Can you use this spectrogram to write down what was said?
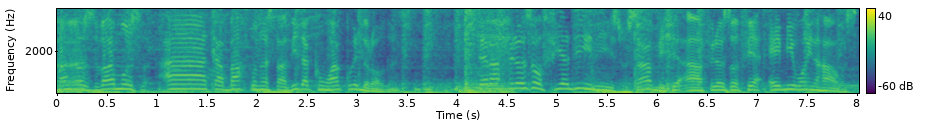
mas nós vamos acabar com nossa vida com álcool e drogas. Isso era a filosofia de início, sabe? A filosofia Amy Winehouse.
